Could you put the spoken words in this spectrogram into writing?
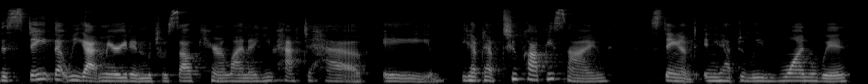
the state that we got married in, which was South Carolina, you have to have a you have to have two copies signed, stamped, and you have to leave one with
